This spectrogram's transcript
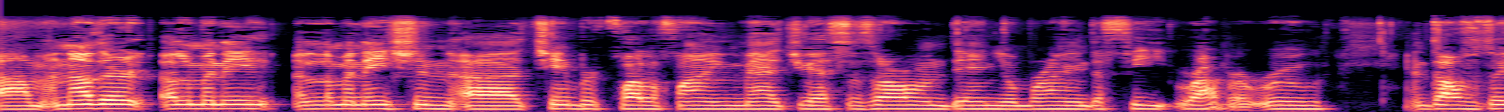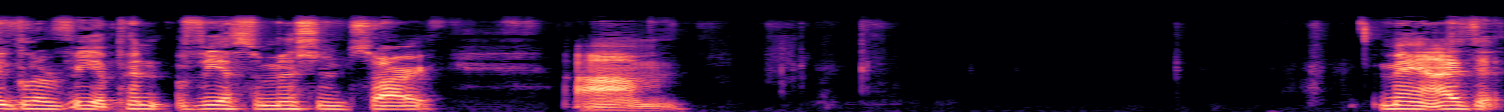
Um, another elimination uh, chamber qualifying match. You had Cesaro and Daniel Bryan defeat Robert Roode and Dolph Ziggler via pin, via submission. Sorry. Um, man, I did.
